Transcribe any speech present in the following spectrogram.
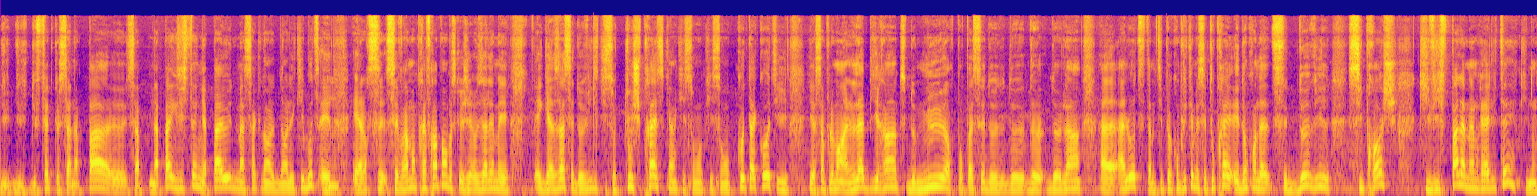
du, fait que ça n'a pas, euh, ça n'a pas existé. Il n'y a pas eu de massacre dans, dans les kibbutz. Et, mm. et alors c'est vraiment très frappant parce que Jérusalem et, et Gaza, c'est deux villes qui se touchent presque, hein, qui sont qui sont côte à côte. Il, il y a simplement un labyrinthe de murs pour passer de, de, de, l'un à, l'autre. C'est un petit peu compliqué, mais c'est tout près. Et donc, on a ces deux villes si proches qui vivent pas la même réalité, qui n'ont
